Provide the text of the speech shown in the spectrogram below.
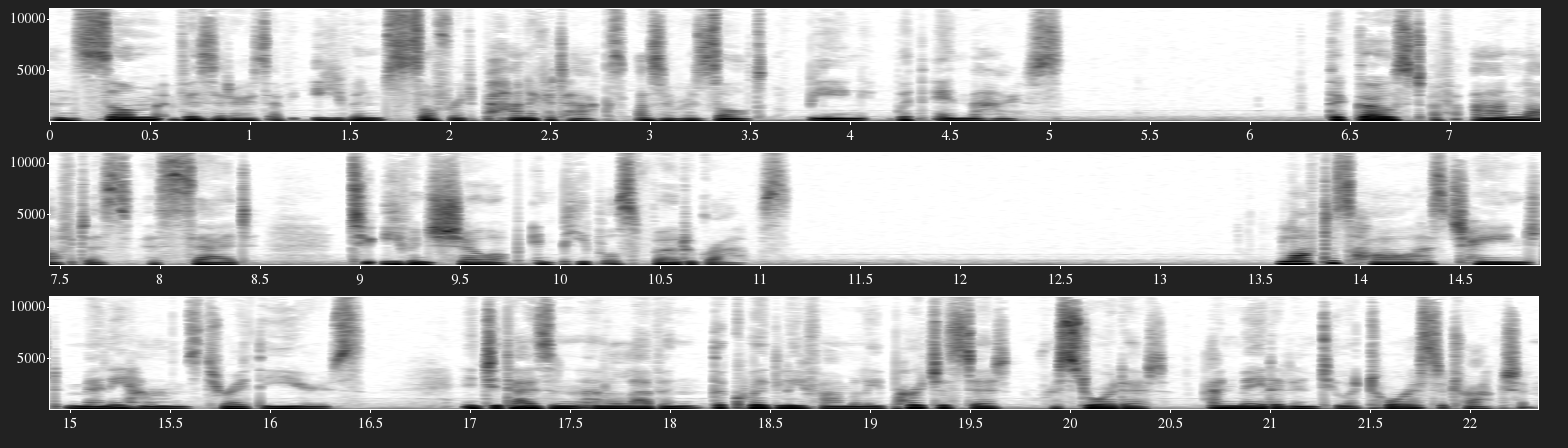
and some visitors have even suffered panic attacks as a result of being within the house. The ghost of Anne Loftus is said to even show up in people's photographs. Loftus Hall has changed many hands throughout the years. In 2011, the Quigley family purchased it, restored it, and made it into a tourist attraction.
